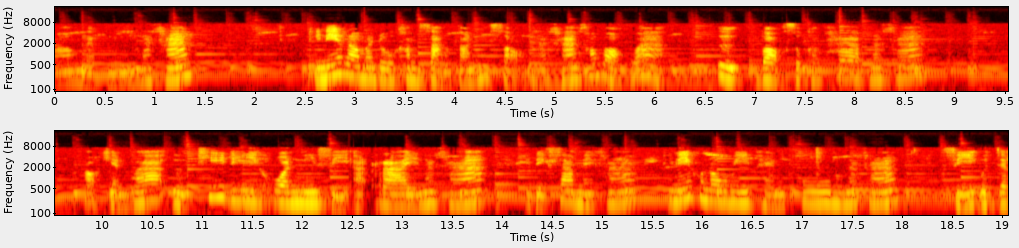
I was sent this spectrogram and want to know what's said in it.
น้องแบบนี้นะคะ ทีนี้เรามาดูคำสั่งตอนที่สองนะคะ เขาบอกว่า อึบอกสุขภาพนะคะ เขาเขียนว่าอึที่ดีควรมีสีอะไรนะคะ เด็กๆทราบไหมคะ ทีนี้คุณนงมีแผนภูมินะคะ สีอุจจา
